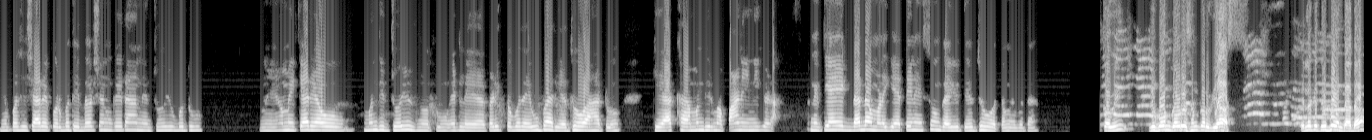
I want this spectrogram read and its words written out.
ને પછી ચારેકોર બધે દર્શન કર્યા ને જોયું બધું. ને અમે ક્યારે આવું મંદિર જોયું જ નહોતું. એટલે ઘડીક તો બધા ઊભા રહ્યા જોવા હાટું કે આખા મંદિરમાં પાણી નીકળ્યા. અને ત્યાં એક દાદા મળી ગયા, તેને શું ગાયું તે જુઓ તમે બધા. કવિ ત્રિભુવન ગૌરીશંકર વ્યાસ. એટલે કે ત્રિભુવન દાદા.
